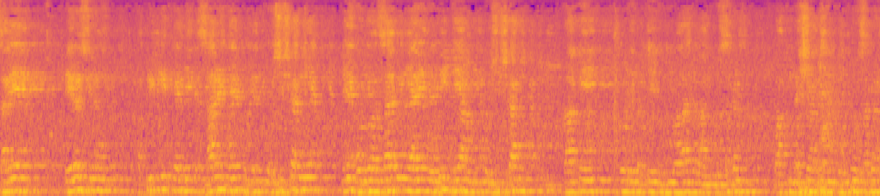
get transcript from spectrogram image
ਸਾਰੇ ਪੇਰੈਂਟਸ ਨੂੰ ਅਪੀਲ ਕੀਤੀ ਕਿ ਸਾਰੇ ਇੱਥੇ ਪੁੱਜਣ ਦੀ ਕੋਸ਼ਿਸ਼ ਕਰਨੀ ਹੈ। ਜਿਹੜੇ ਗੁਰਦੁਆਰਾ ਸਾਹਿਬ ਵੀ ਆਏ, ਉਹ ਵੀ ਇੱਥੇ ਆਉਣ ਦੀ ਕੋਸ਼ਿਸ਼ ਕਰਨ ਤਾਂ ਕਿ ਤੁਹਾਡੇ ਬੱਚੇ ਗੁਰੂ ਮਹਾਰਾਜ ਦੇ ਨਾਲ ਜੁੜ ਸਕਣ ਬਾਕੀ ਨਸ਼ਿਆਂ ਤੋਂ ਦੂਰ ਹੋ ਸਕਣ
